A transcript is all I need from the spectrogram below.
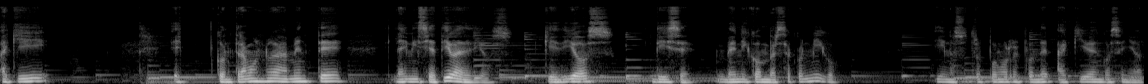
Aquí encontramos nuevamente la iniciativa de Dios, que Dios dice, ven y conversa conmigo. Y nosotros podemos responder, aquí vengo Señor.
